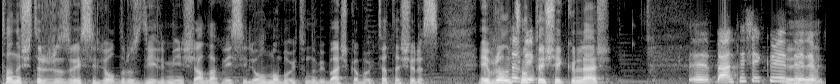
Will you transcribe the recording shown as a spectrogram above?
tanıştırırız, vesile oluruz diyelim inşallah. Vesile olma boyutunu bir başka boyuta taşırız. Ebru Hanım çok Tabii. teşekkürler. E, ben teşekkür Ee, ederim.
